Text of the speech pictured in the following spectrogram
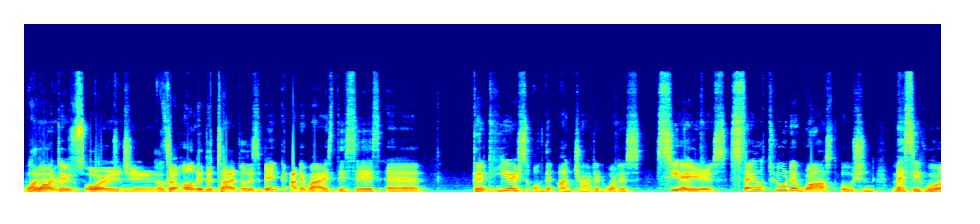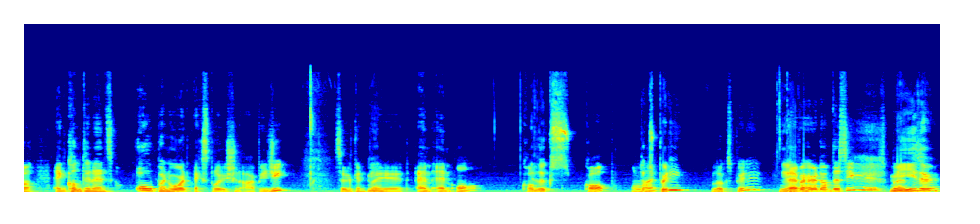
Water Waters Origin. Okay. So only the title is big. Otherwise, this is uh, 30 years of the Uncharted Waters series. Sail through the vast ocean, massive world, and continents. Open world exploration RPG. So you can play it MMO. It looks co-op online. looks pretty. Looks pretty. Yeah. Never heard of the series. Me either.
